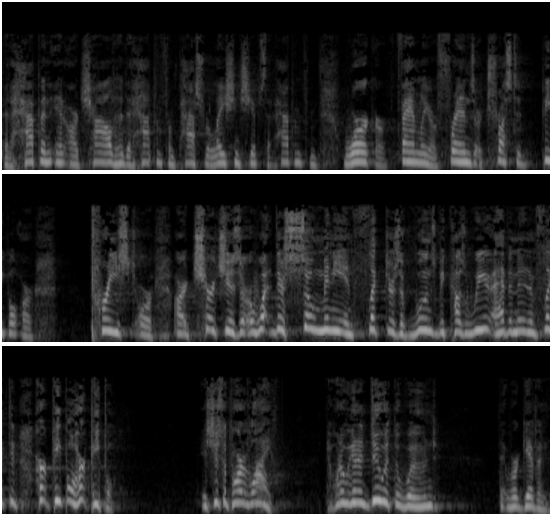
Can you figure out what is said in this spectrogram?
that happen in our childhood, that happen from past relationships, that happen from work or family or friends or trusted people or priests or our churches or what. There's so many inflictors of wounds because we haven't been inflicted. Hurt people hurt people. It's just a part of life. Now, what are we going to do with the wound that we're given?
